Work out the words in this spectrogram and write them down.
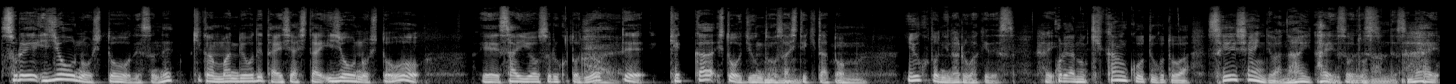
それ以上の人をですね、期間満了で退社した以上の人を、えー、採用することによって、はい、結果、人を純増させてきたと。いうことになるわけです。はい、これ、あの、機関校ということは、正社員ではないということなんですね。はい、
